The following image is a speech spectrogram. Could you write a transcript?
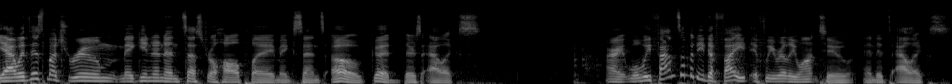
Yeah, with this much room, making an ancestral hall play makes sense. Oh, good. There's Alex. All right. Well, we found somebody to fight if we really want to, and it's Alex.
